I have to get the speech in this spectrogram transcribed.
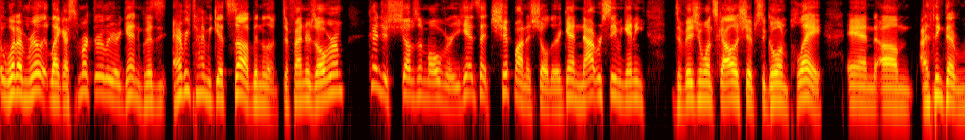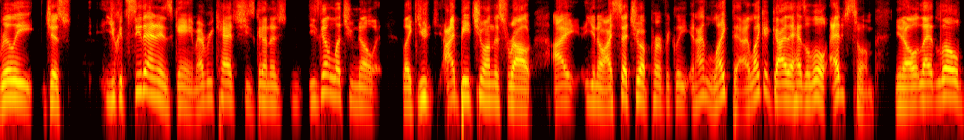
what I'm really like, I smirked earlier again because every time he gets up and the defender's over him, kind of just shoves him over. He has that chip on his shoulder. Again, not receiving any Division One scholarships to go and play, and um, I think that really just you could see that in his game. Every catch, he's gonna he's gonna let you know it. Like you, I beat you on this route. I, you know, I set you up perfectly, and I like that. I like a guy that has a little edge to him. You know, that little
